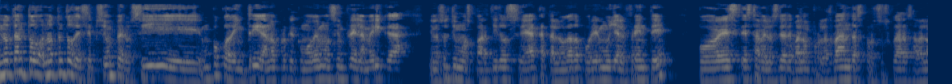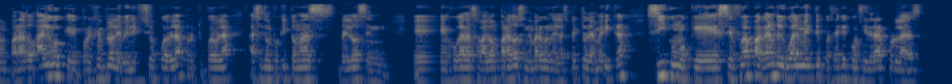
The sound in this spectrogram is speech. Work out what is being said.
no tanto, no tanto decepción, pero sí un poco de intriga, ¿no? Porque como vemos siempre el América en los últimos partidos se ha catalogado por ir muy al frente, por esta velocidad de balón por las bandas, por sus jugadas a balón parado, algo que, por ejemplo, le benefició a Puebla, porque Puebla ha sido un poquito más veloz en, en jugadas a balón parado, sin embargo, en el aspecto de América, sí como que se fue apagando igualmente, pues hay que considerar por las,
